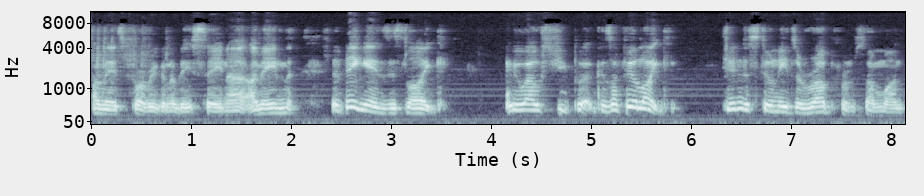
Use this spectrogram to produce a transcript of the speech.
I mean, it's probably going to be Cena. I mean, the thing is, is like, who else do you put? Because I feel like Jinder still needs a rub from someone.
